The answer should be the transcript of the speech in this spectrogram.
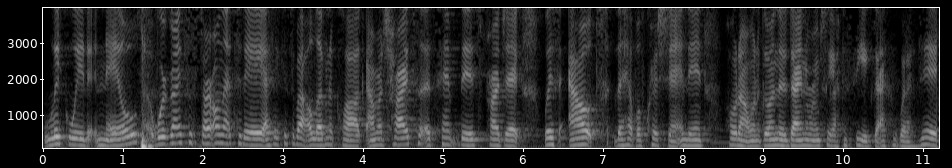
liquid nails. We're going to start on that today. I think it's about 11 o'clock. I'm gonna try to attempt this project without the help of Christian. And then, hold on, I wanna go into the dining room so y'all can see exactly what I did.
